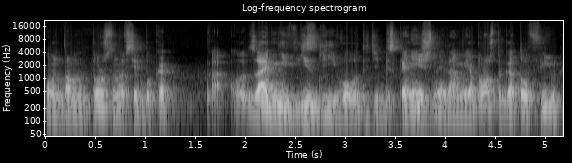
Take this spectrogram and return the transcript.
Он там просто на все, как а, за одни визги его вот эти бесконечные, там, я просто готов фильм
